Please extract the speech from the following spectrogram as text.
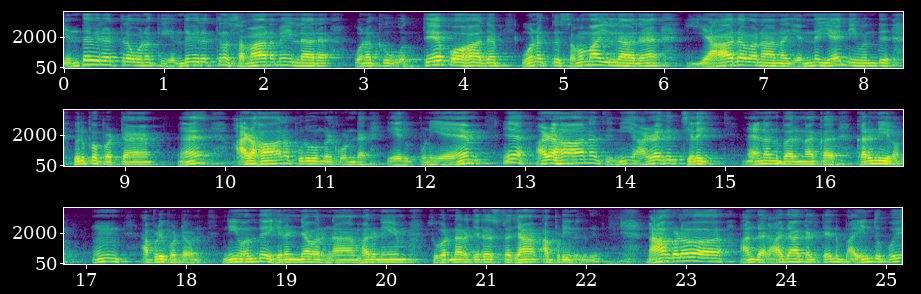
எந்த விதத்தில் உனக்கு எந்த விதத்திலும் சமானமே இல்லாத உனக்கு ஒத்தே போகாத உனக்கு சமமாக இல்லாத யாதவனான என்னையே நீ வந்து விருப்பப்பட்ட அழகான புருவங்கள் கொண்ட ஏற்புனியே அழகான நீ அழகு சிலை. நான் பாரு நான் க கருணீரம் அப்படிப்பட்டவன். நீ வந்து ஹிரண்யவர்ணம் ஹரிணீம் சுவர்ணரஜரஸ்தஜாம் அப்படின்னு இருக்குது நாங்களோ அந்த ராஜாக்கள்கிட்டேருந்து பயந்து போய்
